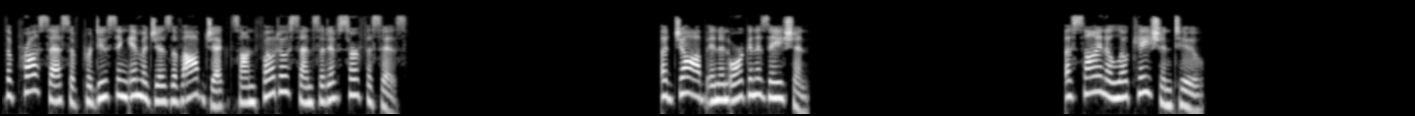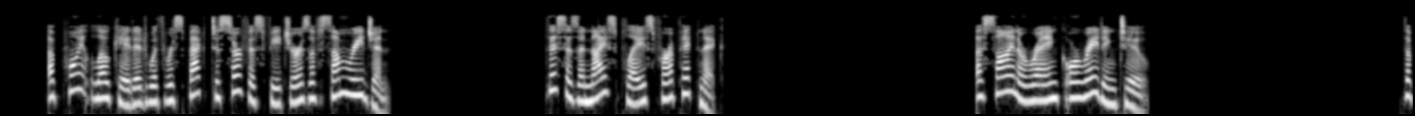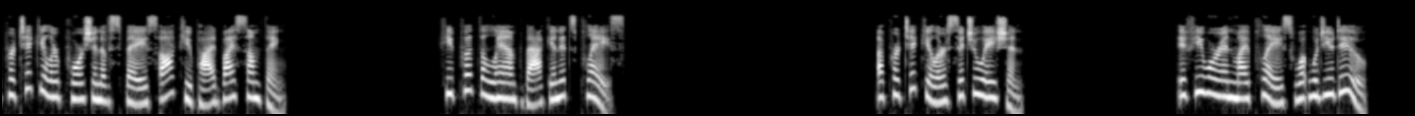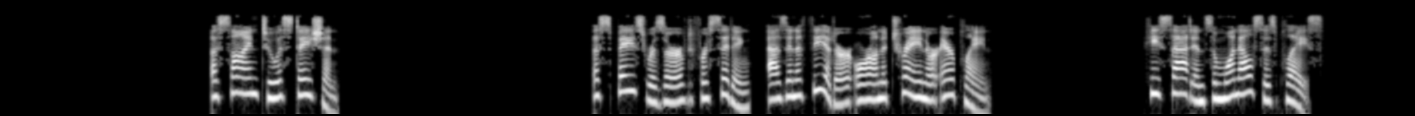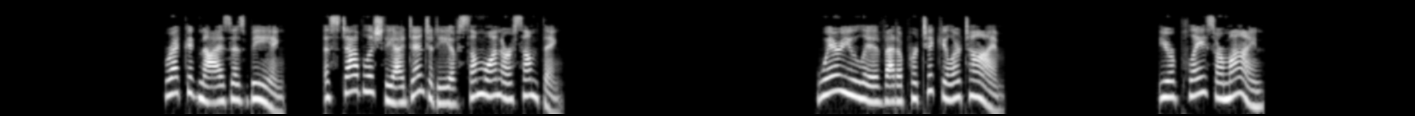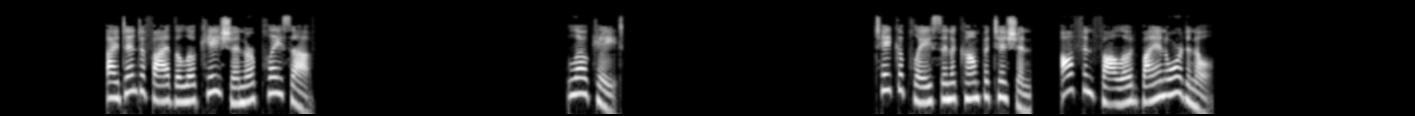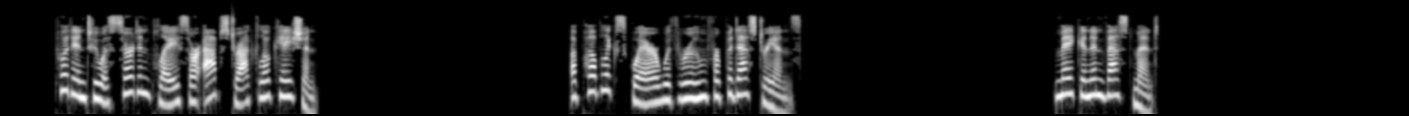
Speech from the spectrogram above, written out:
The process of producing images of objects on photosensitive surfaces. A job in an organization. Assign a location to. A point located with respect to surface features of some region. This is a nice place for a picnic. Assign a rank or rating to. The particular portion of space occupied by something. He put the lamp back in its place. A particular situation. If you were in my place what would you do? Assigned to a station. A space reserved for sitting, as in a theater or on a train or airplane. He sat in someone else's place. Recognize as being. Establish the identity of someone or something. Where you live at a particular time. Your place or mine. Identify the location or place of. Locate. Take a place in a competition, often followed by an ordinal. Put into a certain place or abstract location. A public square with room for pedestrians. Make an investment.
